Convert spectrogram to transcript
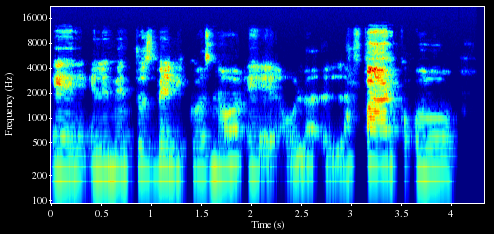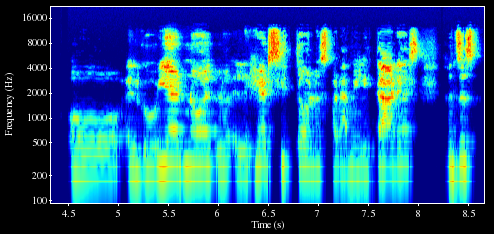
eh, elementos bélicos, ¿no? o la, FARC o, o, el gobierno, el, el, ejército, los paramilitares. Entonces,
